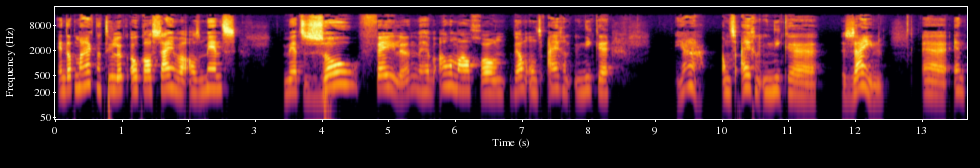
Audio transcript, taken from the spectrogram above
En dat maakt natuurlijk, ook al zijn we als mens met zoveel, we hebben allemaal gewoon wel ons eigen unieke, ja, ons eigen unieke zijn. Uh, en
